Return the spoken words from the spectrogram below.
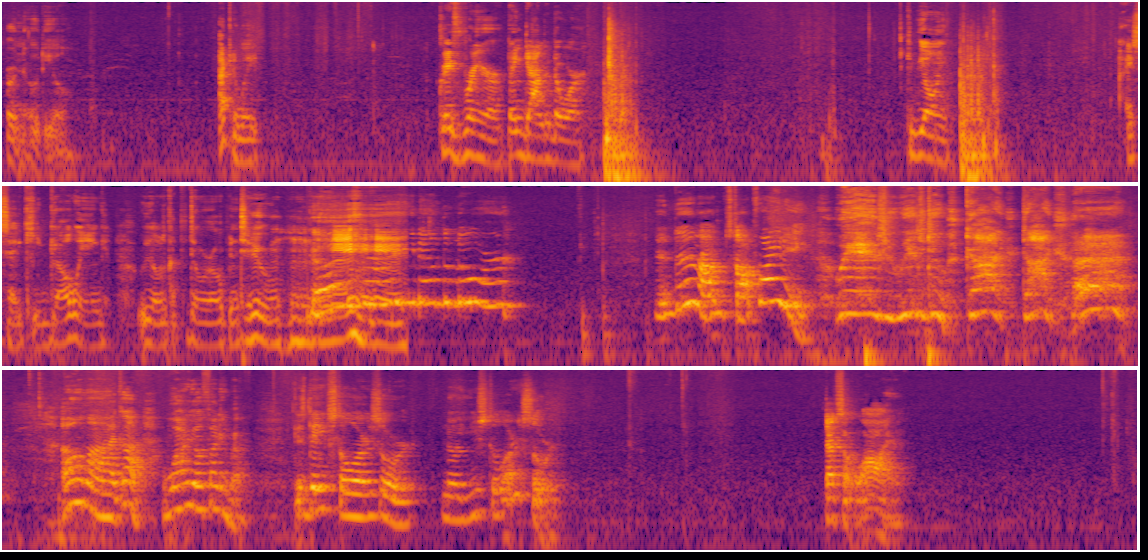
Or no deal? I can wait. Grave Gravebringer, bang down the door. Keep going. I said keep going. We always got the door open too. Guys, let me down the door. Stop fighting. Where'd you, where'd you do? God, die. Ah! Oh my god. Why are y'all fighting, bro? Because they stole our sword. No, you stole our sword. That's a lie.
